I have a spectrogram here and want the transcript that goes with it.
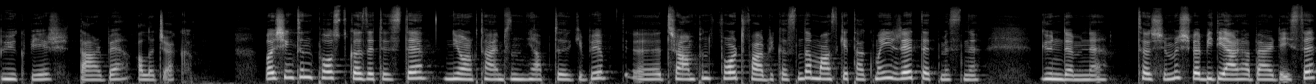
büyük bir darbe alacak. Washington Post gazetesi de New York Times'ın yaptığı gibi e, Trump'ın Ford fabrikasında maske takmayı reddetmesini gündemine taşımış ve bir diğer haberde ise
